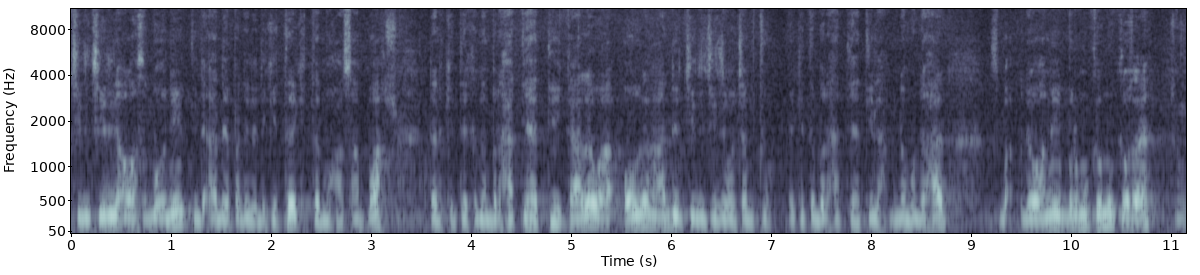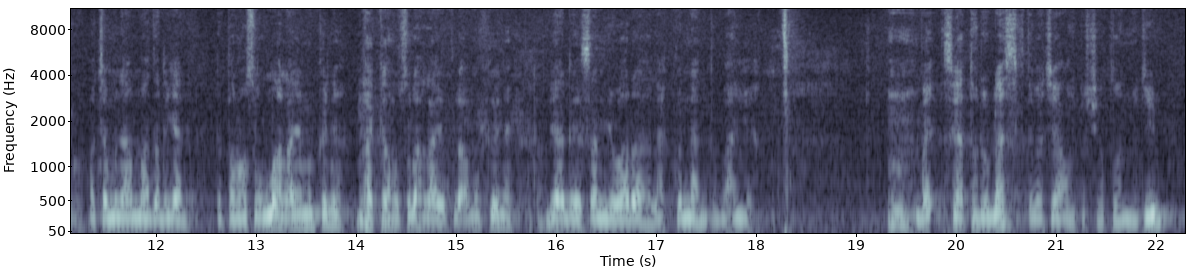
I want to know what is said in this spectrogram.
ciri-ciri yang Allah sebut ni tidak ada pada diri kita, kita muhasabah dan kita kena berhati-hati kalau orang ada ciri-ciri macam tu. Eh, kita berhati-hatilah mudah-mudahan sebab dia orang ni bermuka-muka Ustaz eh? Macam menyamar tadi kan. Depan Rasulullah lain mukanya, belakang Rasulullah lain pula mukanya. Dia ada sandiwara lakonan tu bahaya. Baik, 112 kita baca Auzubillahi rajim.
